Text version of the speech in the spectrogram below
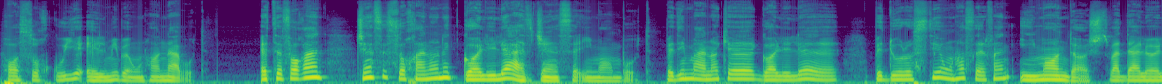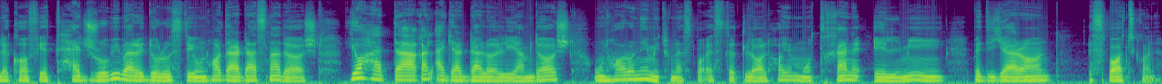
پاسخگویی علمی به اونها نبود. اتفاقا جنس سخنان گالیله از جنس ایمان بود. بدین معنا که گالیله به درستی اونها صرفا ایمان داشت و دلایل کافی تجربی برای درستی اونها در دست نداشت یا حداقل اگر دلایلی هم داشت اونها رو نمی‌تونست با استدلال های متخن علمی به دیگران اثبات کنه.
